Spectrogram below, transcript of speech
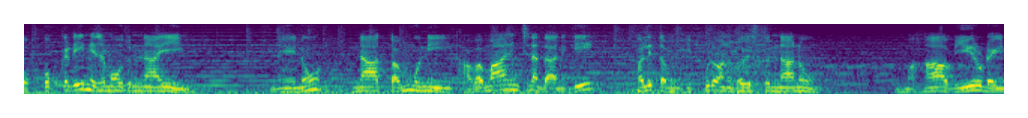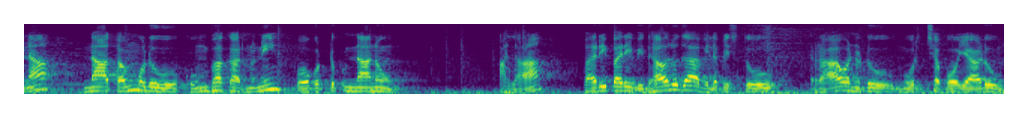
ఒక్కొక్కటి నిజమవుతున్నాయి. నేను నా తమ్ముని అవమానించిన దానికి ఫలితం ఇప్పుడు అనుభవిస్తున్నాను. మహావీరుడైన నా తమ్ముడు కుంభకర్ణుని పోగొట్టుకున్నాను. అలా పరిపరి విధాలుగా విలపిస్తూ రావణుడు మూర్ఛపోయాడు.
